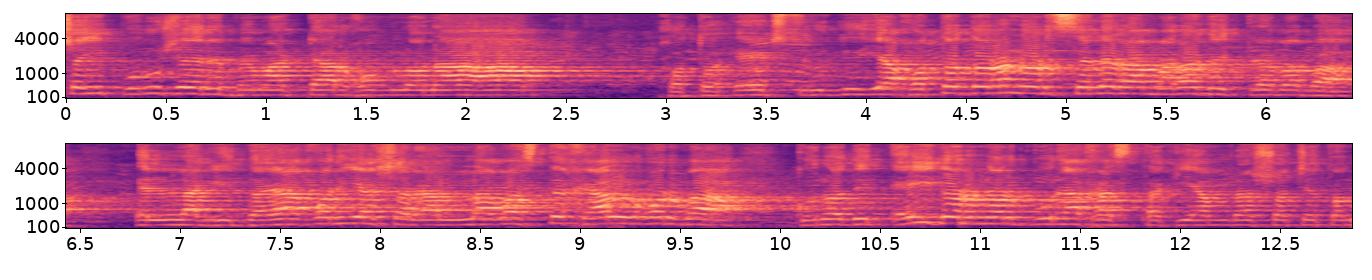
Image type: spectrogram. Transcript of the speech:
সেই পুরুষের বেমারটা আর কমলো না। কত এইডস রুগী ইয়া কত ধরনের ছেলেরা মারা যাইত্রা বাবা, এর লাগি দয়া করিয়া সারা আল্লাহ বাস্তে খেয়াল করবা, কোনোদিন এই ধরনের বুড়া খাস থাকি আমরা সচেতন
